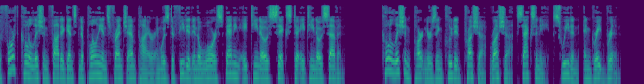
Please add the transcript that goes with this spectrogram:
The Fourth Coalition fought against Napoleon's French Empire and was defeated in a war spanning 1806–1807. Coalition partners included Prussia, Russia, Saxony, Sweden, and Great Britain.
